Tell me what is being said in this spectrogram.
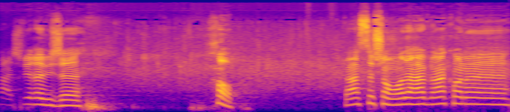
تشویق ویژه. خب. دست شما درد نکنه.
